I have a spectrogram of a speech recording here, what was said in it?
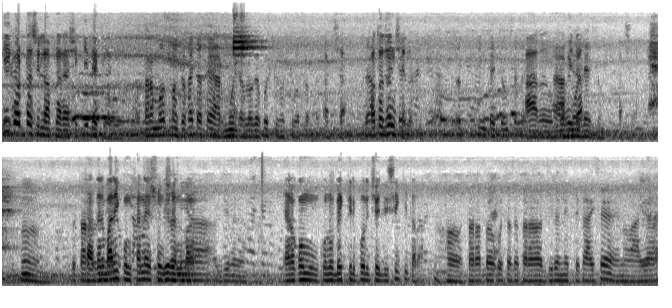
কি করতেছিল আপনারা? এসে কি দেখলেন? তারা মদ মাংস খাইতেছে আর মহিলার লগে পুষ্টি মুক্তি করতেছে। আচ্ছা কতজন ছিল? তিন চারজন ছেলে। আর মহিলা? একজন। আচ্ছা। হুম তারা- তাদের বাড়ি কোনখানে শুনছেন বা? এরকম কোন ব্যক্তির পরিচয় দিছে কি তারা? হ্যাঁ তারা তো কইতাছে তারা জিরানির থেকে আইছে এন আয়া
